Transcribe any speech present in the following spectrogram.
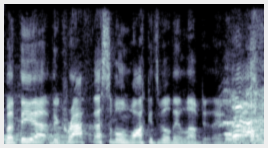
but the uh, the craft festival in Watkinsville, they loved it. They, they always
